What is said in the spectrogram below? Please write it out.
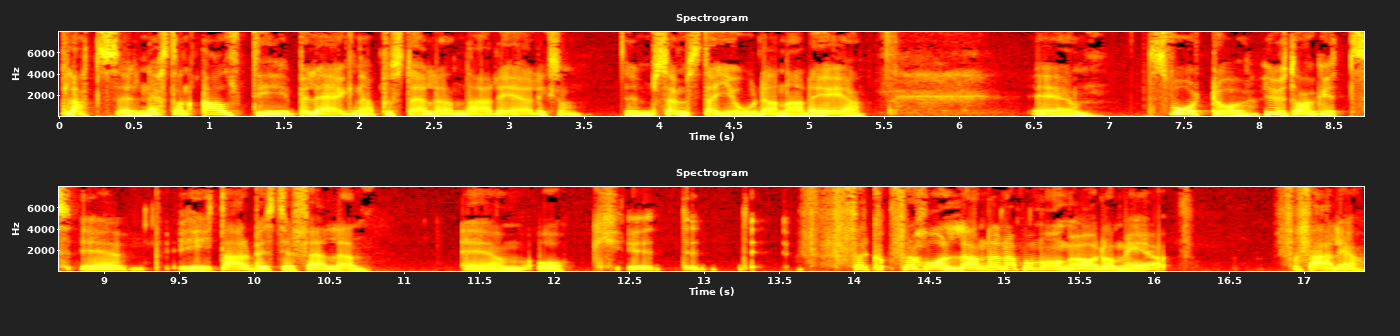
platser, nästan alltid belägna på ställen där det är liksom de sämsta jordarna. Det är eh, svårt att överhuvudtaget eh, hitta arbetstillfällen. Eh, och för, förhållandena på många av dem är förfärliga.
